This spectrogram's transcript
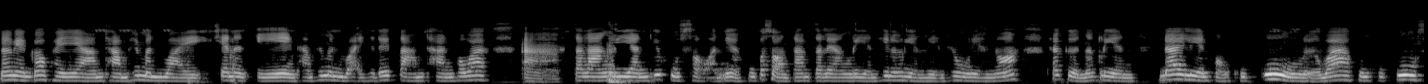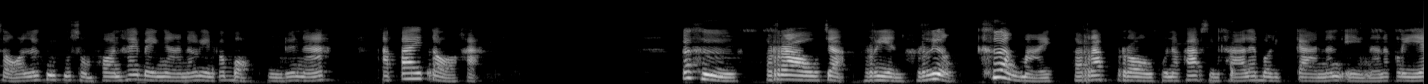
นักเรียนก็พยายามทำให้มันไวแค่นั้นเองทำให้มันไวจะได้ตามทัน เพราะว่าอ่าตารางเรียนที่ครูสอนเนี่ยครูก็สอนตามตารางเรียนที่นักเรียนเรียนที่โรงเรียนเนาะถ้าเกิดนักเรียนได้เรียนของครูกุ้ง หรือว่าคุณครูกุ้งสอน หรือคุณครูสมพรให้ใบงานนักเรียนก็บอกครูด้วยนะอะป้ายต่อค่ะ ก็คือเราจะเรียนเรื่องเครื่องหมาย รับรองคุณภาพสินค้าและบริการนั่นเองนะนักเรีย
